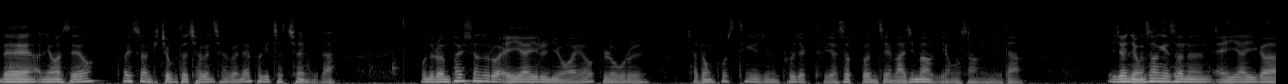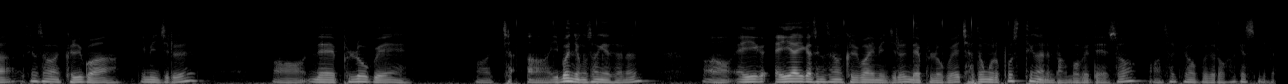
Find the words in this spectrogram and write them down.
네, 안녕하세요. 파이썬 기초부터 차근차근의 파기차차입니다. 오늘은 파이썬으로 AI를 이용하여 블로그를 자동 포스팅해주는 프로젝트 여섯 번째 마지막 영상입니다. 이전 영상에서는 AI가 생성한 글과 이미지를 어, 내 블로그에 어, 자, 어, 이번 영상에서는 어, AI가 생성한 글과 이미지를 내 블로그에 자동으로 포스팅하는 방법에 대해서 어, 살펴보도록 하겠습니다.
